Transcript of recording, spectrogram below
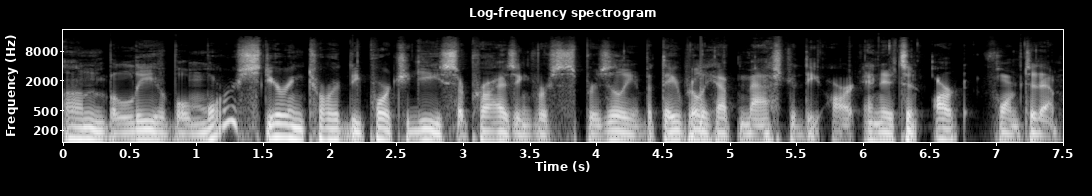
unbelievable. More steering toward the Portuguese, surprising versus Brazilian, but they really have mastered the art, and it's an art form to them.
